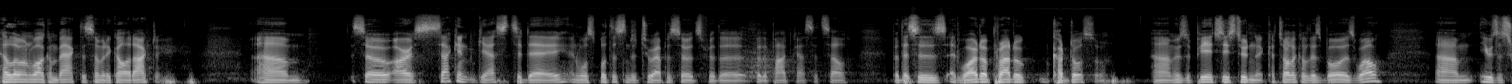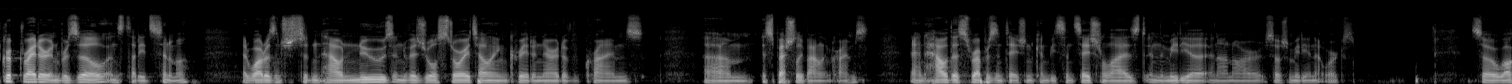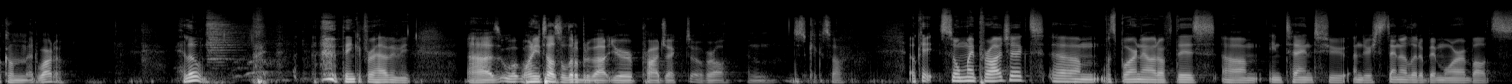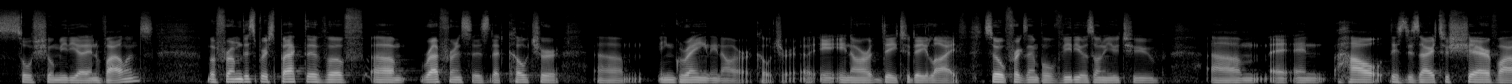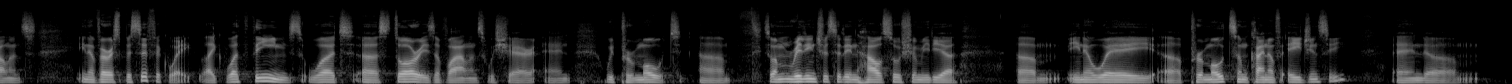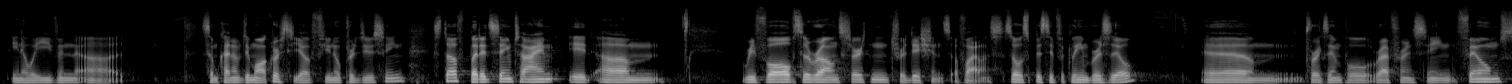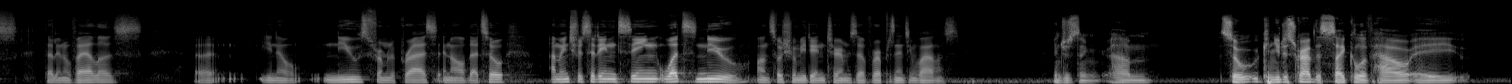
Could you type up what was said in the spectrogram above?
Hello and welcome back to Somebody Call a Doctor. Um, so our second guest today, and we'll split this into two episodes for the for the podcast itself. But this is Eduardo Prado Cardoso, um, who's a PhD student at Católica Lisboa as well. Um, he was a scriptwriter in Brazil and studied cinema. Eduardo is interested in how news and visual storytelling create a narrative of crimes, um, especially violent crimes, and how this representation can be sensationalized in the media and on our social media networks. So, welcome, Eduardo. Hello. Thank you for having me. Uh, why don't you tell us a little bit about your project overall and just kick us off? Okay, so my project um, was born out of this um, intent to understand a little bit more about social media and violence, but from this perspective of um, references that culture um, ingrained in our culture, uh, in our day to day life. So, for example, videos on YouTube um, and how this desire to share violence in a very specific way, like what themes, what uh, stories of violence we share and we promote. Um, so I'm really interested in how social media, um, in a way, uh, promotes some kind of agency and, um, in a way, even uh, some kind of democracy of you know producing stuff. But at the same time, it um, revolves around certain traditions of violence. So specifically in Brazil. Um, for example, referencing films, telenovelas, uh, you know, news from the press and all of that. So I'm interested in seeing what's new on social media in terms of representing violence. Interesting. Um, so, can you describe the cycle of how a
